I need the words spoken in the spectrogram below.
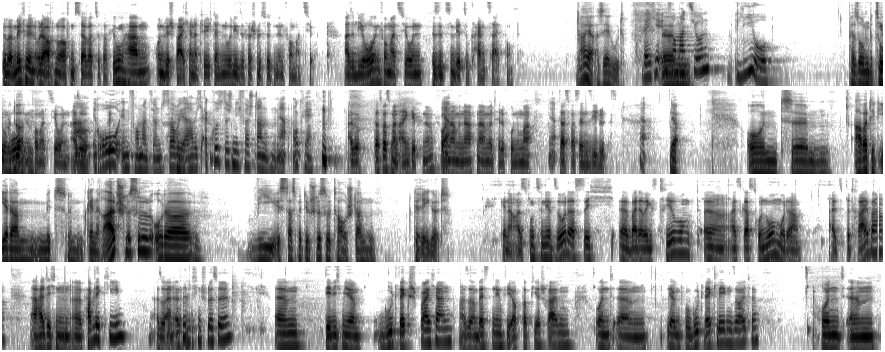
übermitteln oder auch nur auf dem Server zur Verfügung haben und wir speichern natürlich dann nur diese verschlüsselten Informationen. Also die Rohinformationen besitzen wir zu keinem Zeitpunkt. Ah ja, sehr gut. Welche Informationen? Ähm, LIO. Personenbezogene Daten. Rohinformationen. Also ah, Rohinformationen. Sorry, habe ich akustisch nicht verstanden. Ja, okay. Also das, was man eingibt, ne? Vorname, ja. Nachname, Telefonnummer, ja. das, was sensibel ist. Ja. Und ähm, arbeitet ihr da mit einem Generalschlüssel oder wie ist das mit dem Schlüsseltausch dann geregelt? Genau, also es funktioniert so, dass sich äh, bei der Registrierung äh, als Gastronom oder als Betreiber erhalte ich einen äh, Public Key, also einen öffentlichen Schlüssel, ähm, den ich mir gut wegspeichern, also am besten irgendwie auf Papier schreiben und ähm, irgendwo gut weglegen sollte. Und ähm,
